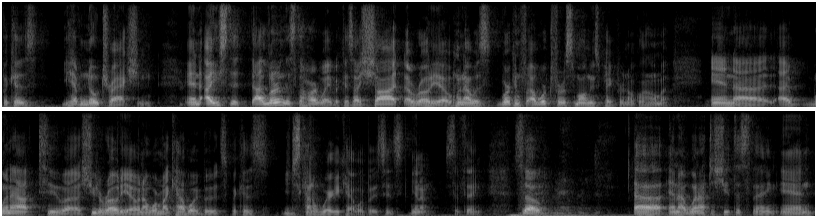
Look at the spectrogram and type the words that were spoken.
because you have no traction. And I used to. I learned this the hard way because I shot a rodeo when I was working for. I worked for a small newspaper in Oklahoma, and uh, I went out to uh, shoot a rodeo, and I wore my cowboy boots because you just kind of wear your cowboy boots. It's you know it's the thing. So, uh, and I went out to shoot this thing, and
